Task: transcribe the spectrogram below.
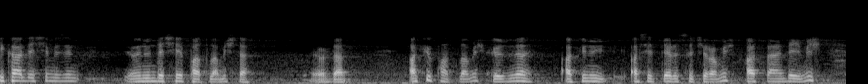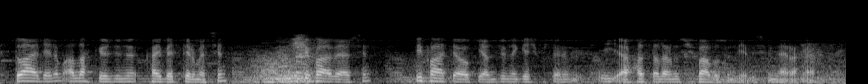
bir kardeşimizin önünde şey patlamış da oradan akü patlamış gözüne akünün asitleri sıçramış hastanedeymiş. Dua edelim Allah gözünü kaybettirmesin şifa versin. Bir Fatiha okuyalım cümle geçmişlerin hastalarımız şifa bulsun diye Bismillahirrahmanirrahim.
